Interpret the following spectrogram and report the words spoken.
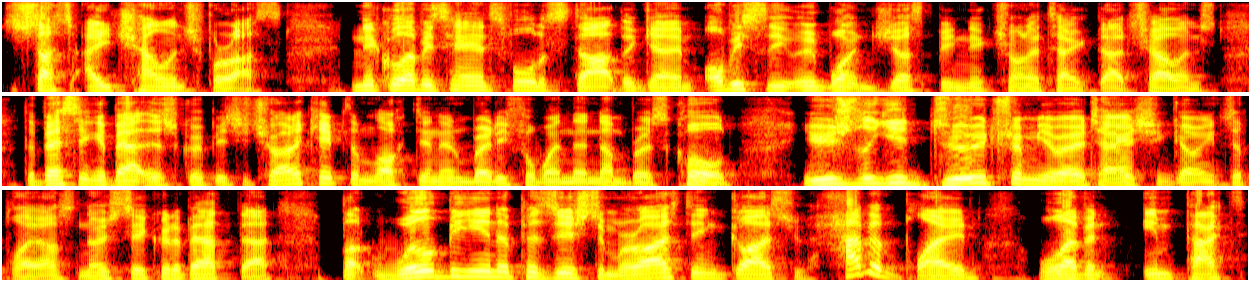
such a challenge for us. Nic will have his hands full to start the game. Obviously, it won't just be Nic trying to take that challenge. The best thing about this group is you try to keep them locked in and ready for when their number is called. Usually, you do trim your rotation going into playoffs. No secret about that. But we'll be in a position where I think guys who haven't played will have an impact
